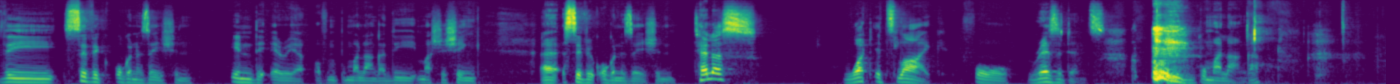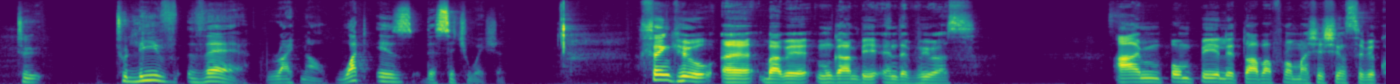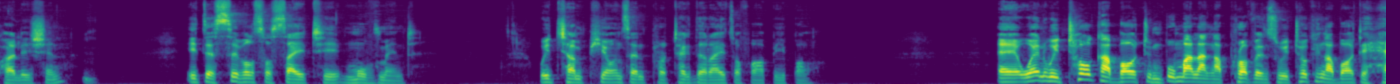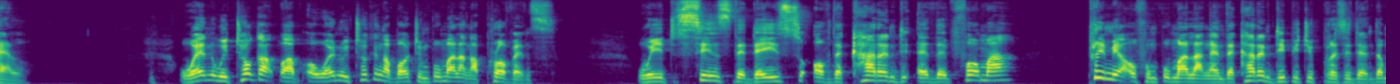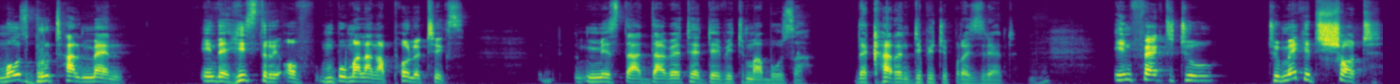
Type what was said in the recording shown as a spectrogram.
the civic organization in the area of Mpumalanga, the Mashishing uh, Civic Organization. Tell us what it's like for residents in Mpumalanga to, to live there right now. What is the situation? Thank you, uh, Babe Mngambi and the viewers. I'm Pompie Letwaba from Mashishing Civic Coalition. It's a civil society movement which champions and protect the rights of our people. Uh, when we talk about Mpumalanga province, we're talking about hell. When we talk about, when we're talking about Mpumalanga province, with since the days of the current, uh, the former premier of Mpumalanga and the current deputy president, the most brutal man in the history of Mpumalanga politics, Mr. Davete David Mabuza, the current deputy president. In fact, to, to make it short,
